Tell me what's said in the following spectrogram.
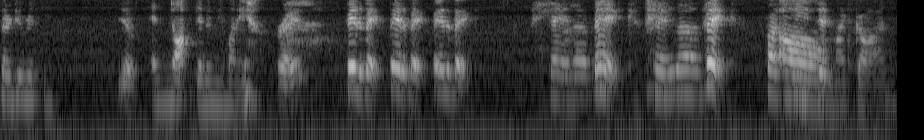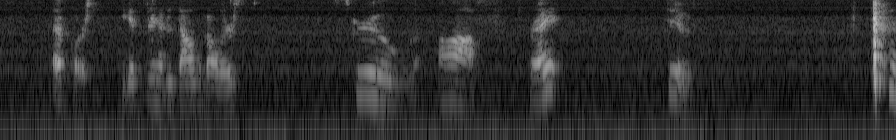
better do risky Yep. and not get any money. Right? Pay the bank, pay the bank, pay the bank. Pay the bank, pay the bank. Fuck, Oh he didn't. my god. Of course. He gets $300,000. Screw off. Right? Dude. Mm.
